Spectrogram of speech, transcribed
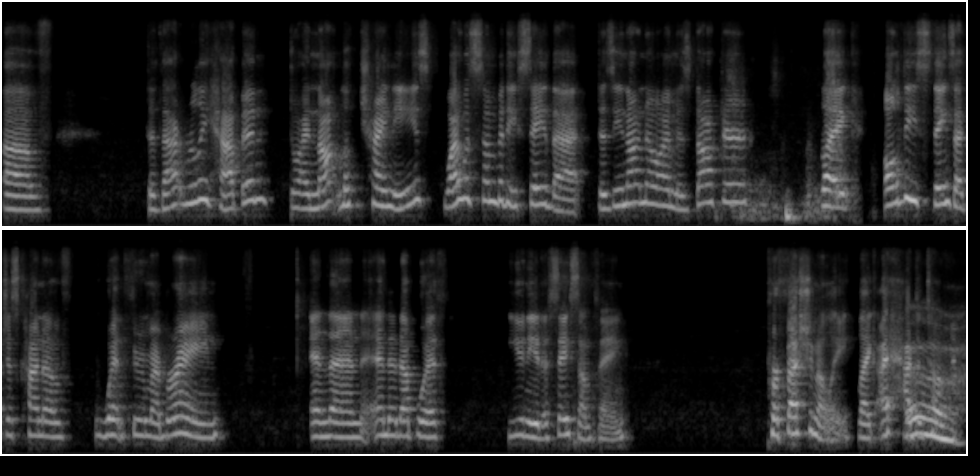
of did that really happen? Do I not look Chinese? Why would somebody say that? Does he not know I'm his doctor? Like all these things that just kind of went through my brain and then ended up with you need to say something professionally. Like I had to tell myself,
